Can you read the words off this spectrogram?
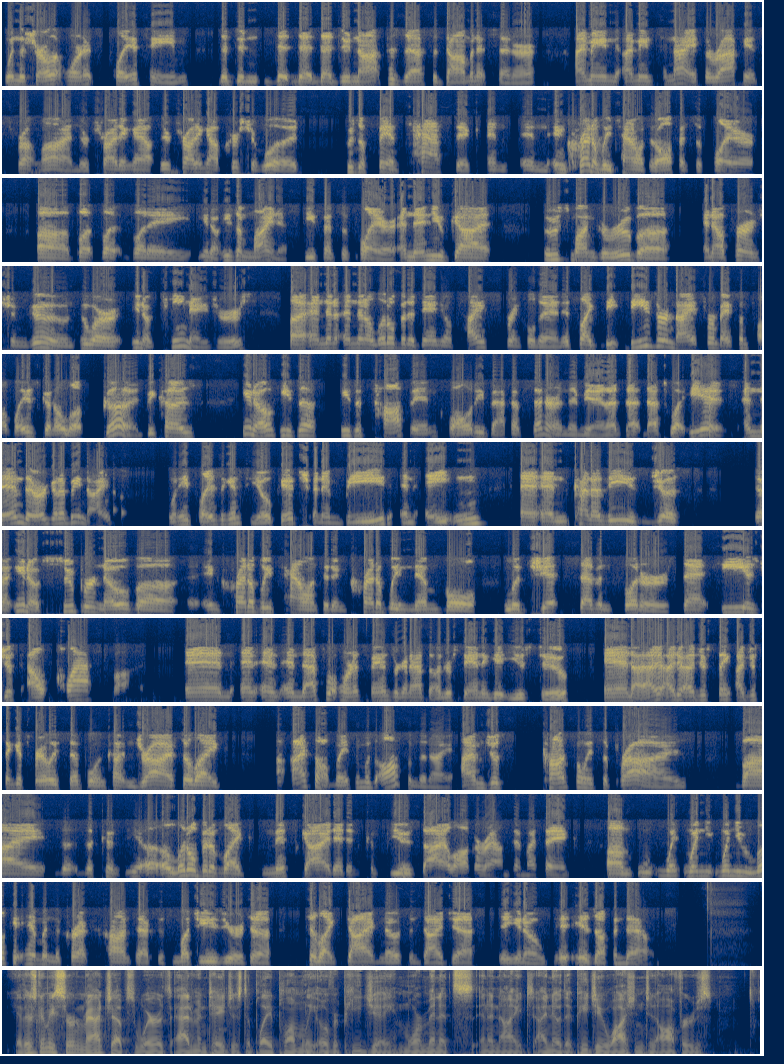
when the Charlotte Hornets play a team that didn't that, that, that do not possess a dominant center, I mean, I mean tonight the Rockets front line they're trotting out they're trotting out Christian Wood, who's a fantastic and, and incredibly talented offensive player, uh, but but but a you know he's a minus defensive player, and then you've got Usman Garuba and Alperen Sengun, who are you know teenagers. Uh, and then, and then a little bit of Daniel Theis sprinkled in. It's like the, these are nights where Mason Plumlee is going to look good because, you know, he's a he's a top end quality backup center in the NBA. That, that that's what he is. And then there are going to be nights when he plays against Jokic and Embiid and Ayton and, and kind of these just uh, you know supernova, incredibly talented, incredibly nimble, legit seven footers that he is just outclassed by. And, and, and, and that's what Hornets fans are going to have to understand and get used to. And I, I, I just think I just think it's fairly simple and cut and dry. So like I thought Mason was awesome tonight. I'm just constantly surprised by the the a little bit of like misguided and confused dialogue around him. I think um, when when you when you look at him in the correct context, it's much easier to to like diagnose and digest you know his up and downs. Yeah, there's going to be certain matchups where it's advantageous to play Plumlee over PJ more minutes in a night. I know that PJ Washington offers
